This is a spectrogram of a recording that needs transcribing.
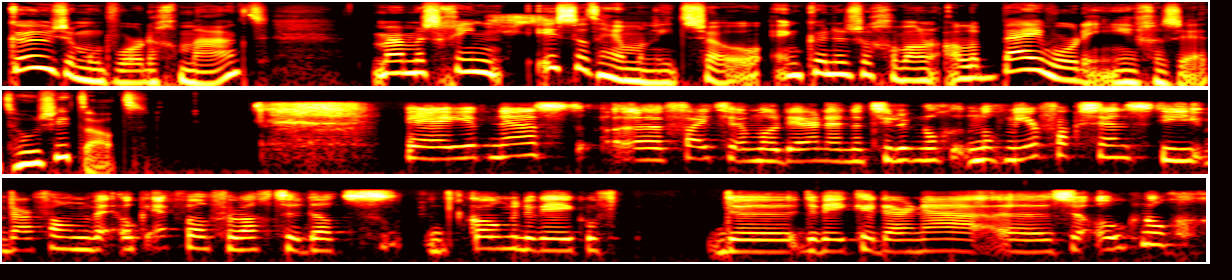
keuze moet worden gemaakt. Maar misschien is dat helemaal niet zo en kunnen ze gewoon allebei worden ingezet. Hoe zit dat? Ja, je hebt naast uh, Pfizer en Moderna natuurlijk nog, nog meer vaccins die, waarvan we ook echt wel verwachten dat de komende week of de, de weken daarna uh, ze ook nog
